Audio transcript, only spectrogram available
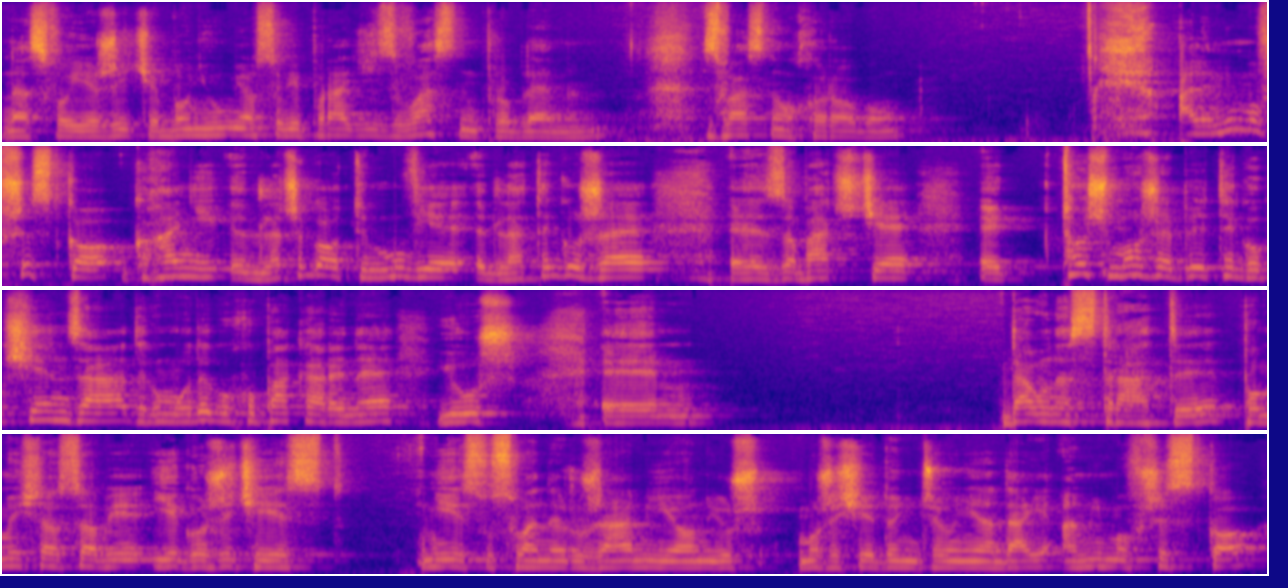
na swoje życie, bo nie umiał sobie poradzić z własnym problemem, z własną chorobą. Ale mimo wszystko, kochani, dlaczego o tym mówię? Dlatego, że e, zobaczcie, e, ktoś może by tego księdza, tego młodego chłopaka René już dał na straty, pomyślał sobie, jego życie jest nie jest usłane różami i on już może się do niczego nie nadaje, a mimo wszystko,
